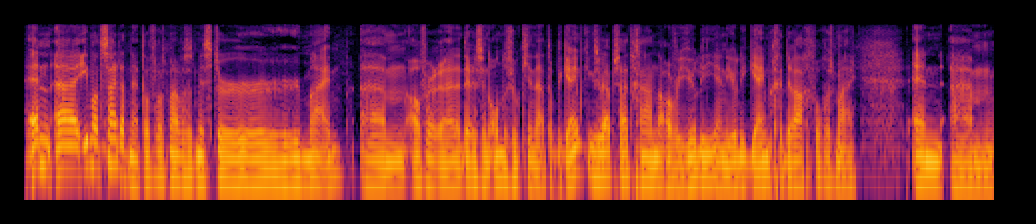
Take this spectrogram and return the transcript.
En eh, iemand zei dat net, of volgens mij was het Mr. Mime. ehm, over, eh, er is een onderzoekje inderdaad op de GameKings website gaande over jullie en jullie gamegedrag volgens mij. En ehm,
